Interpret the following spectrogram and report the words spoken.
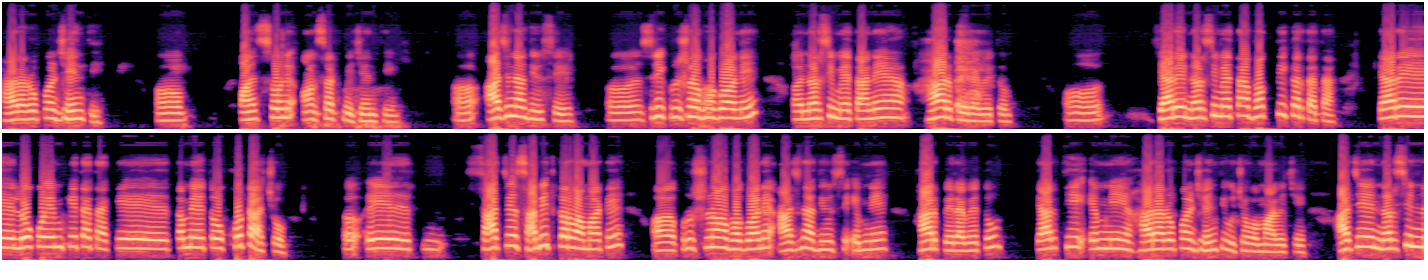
હારારોપણ જયંતિ પાંચસો ને અડસઠમી જયંતિ. આજના દિવસે શ્રી કૃષ્ણ ભગવાને નરસિંહ મહેતાને હાર પહેરાવ્યો હતો. જ્યારે નરસિંહ મહેતા ભક્તિ કરતા હતા ત્યારે લોકો એમ કહેતા હતા કે તમે તો ખોટા છો. એ સાચે સાબિત કરવા માટે કૃષ્ણ ભગવાને આજના દિવસે એમને હાર પહેરાવ્યો હતો. ત્યારથી એમની હારારોપણ જયંતિ ઉજવવામાં આવે છે. આજે નરસિંહ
